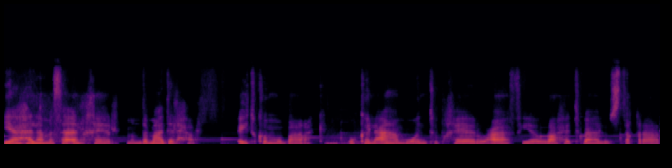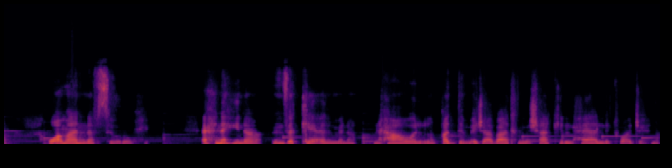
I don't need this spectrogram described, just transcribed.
يا هلا مساء الخير من ضماد الحرف. عيدكم مبارك. وكل عام وأنتم بخير وعافية وراحة بال واستقرار وأمان نفسي وروحي. إحنا هنا نزكي علمنا ونحاول نقدم إجابات لمشاكل الحياة اللي تواجهنا.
